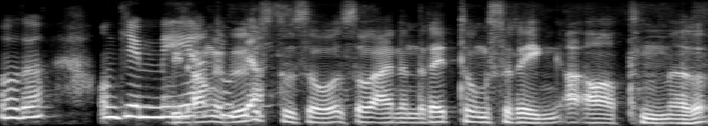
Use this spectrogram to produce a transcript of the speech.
oder? Und je mehr. Wie lange du würdest du so, so einen Rettungsring atmen? Also,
